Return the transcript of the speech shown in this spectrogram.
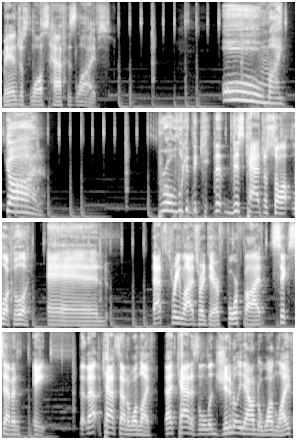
Man just lost half his lives. Oh my god. Bro, look at the, this cat just saw look look and that's three lives right there. Four, five, six, seven, eight. That, that cat's down to one life. That cat is legitimately down to one life.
